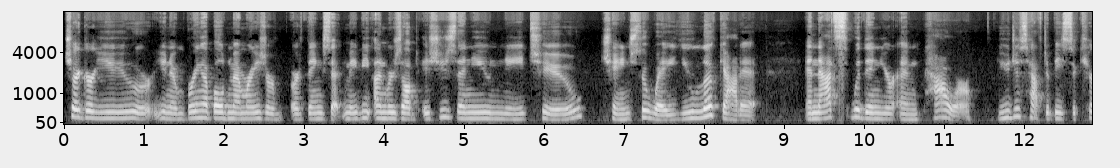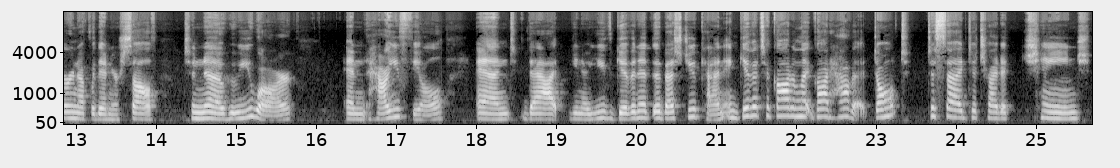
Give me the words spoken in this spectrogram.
trigger you or you know bring up old memories or, or things that may be unresolved issues then you need to change the way you look at it. And that's within your own power. You just have to be secure enough within yourself to know who you are and how you feel and that you know you've given it the best you can and give it to god and let god have it. Don't decide to try to change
